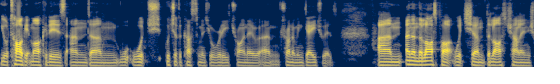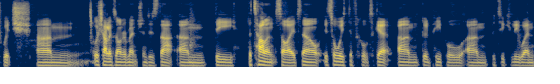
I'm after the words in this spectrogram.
your target market is and um, w- which which are the customers you're really trying to um, trying to engage with. Um, and then the last part, which um, the last challenge, which um, which Alexandra mentioned, is that um, the the talent side. Now it's always difficult to get good people, particularly when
